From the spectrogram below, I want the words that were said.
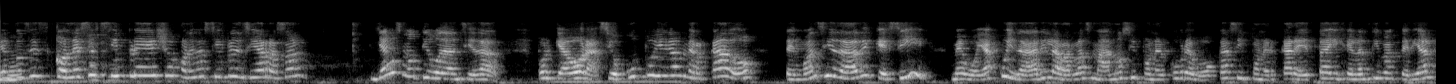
Entonces, con ese simple hecho, con esa simple sencilla razón, ya es motivo de ansiedad. Porque ahora, si ocupo ir al mercado, tengo ansiedad de que sí, me voy a cuidar y lavar las manos y poner cubrebocas y poner careta y gel antibacterial,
